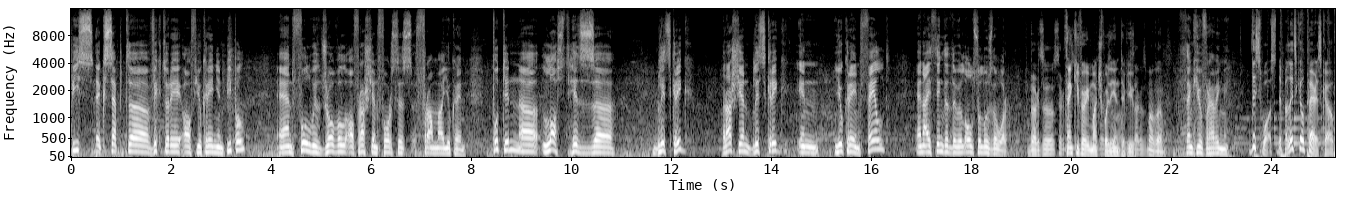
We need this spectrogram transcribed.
peace except uh, victory of Ukrainian people and full withdrawal of Russian forces from uh, Ukraine. Putin uh, lost his uh, blitzkrieg. Russian blitzkrieg in Ukraine failed, and I think that they will also lose the war. Thank you very much for the interview. Thank you for having me. This was the Political Periscope.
